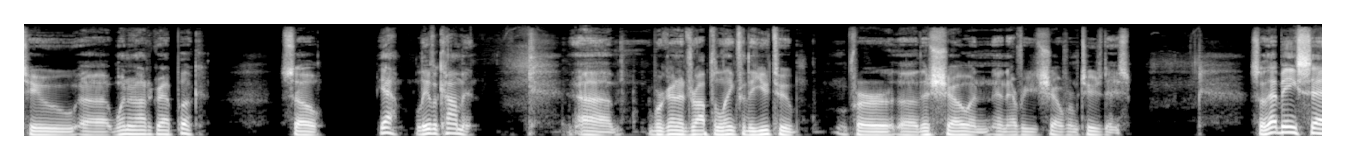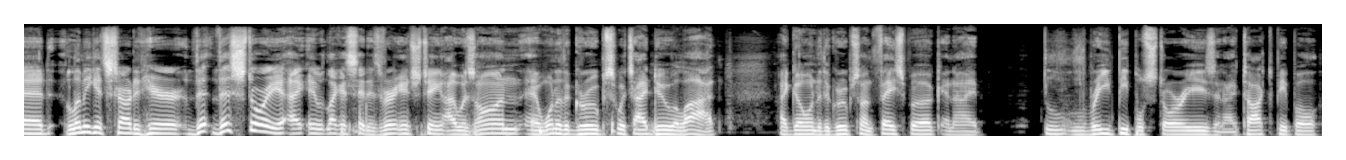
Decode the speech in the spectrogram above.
to uh, win an autographed book. So yeah, leave a comment. Uh, we're going to drop the link for the YouTube for uh, this show and, and every show from Tuesdays. So that being said, let me get started here. Th- this story, I, it, like I said, is very interesting. I was on uh, one of the groups, which I do a lot. I go into the groups on Facebook and I l- read people's stories and I talk to people,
